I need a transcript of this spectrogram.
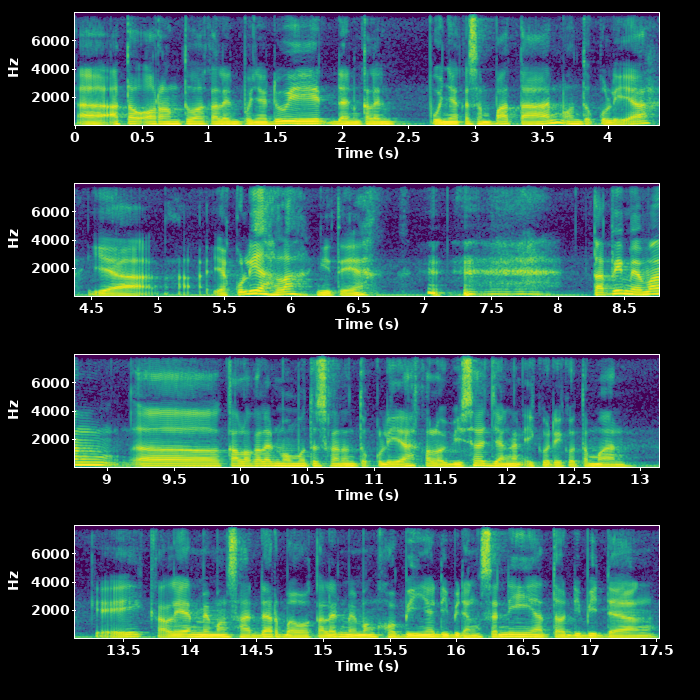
atau orang tua kalian punya duit dan kalian punya kesempatan untuk kuliah, ya ya kuliah lah gitu ya. Tapi memang eh, kalau kalian memutuskan untuk kuliah, kalau bisa jangan ikut-ikut teman. Oke, kalian memang sadar bahwa kalian memang hobinya di bidang seni atau di bidang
